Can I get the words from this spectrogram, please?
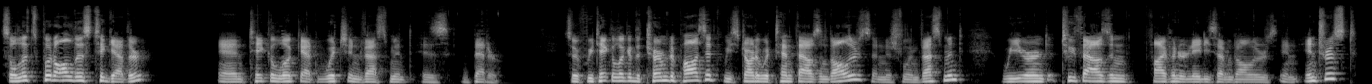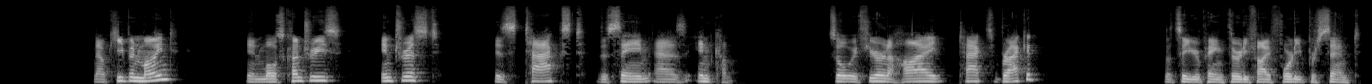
So let's put all this together and take a look at which investment is better. So if we take a look at the term deposit, we started with $10,000 initial investment. We earned $2,587 in interest. Now keep in mind, in most countries, interest is taxed the same as income. So if you're in a high tax bracket, let's say you're paying 35, 40%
